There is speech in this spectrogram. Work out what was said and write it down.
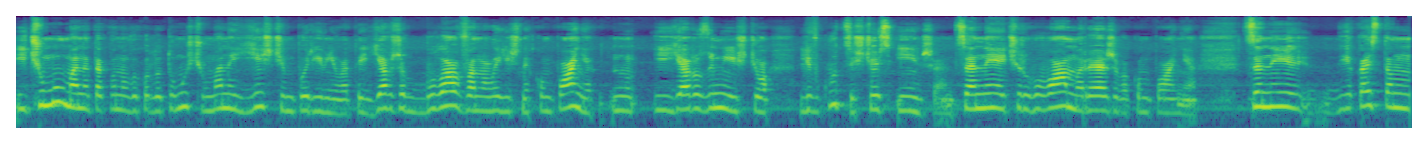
І чому в мене так воно виходило? Тому що в мене є з чим порівнювати. Я вже була в аналогічних компаніях, ну і я розумію, що Лівкут це щось інше. Це не чергова мережева компанія, це не якась там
